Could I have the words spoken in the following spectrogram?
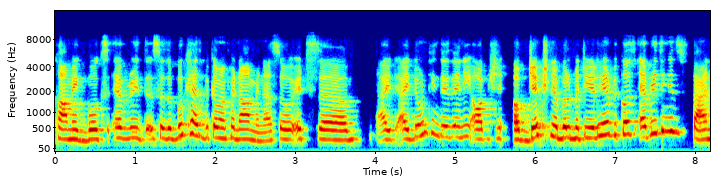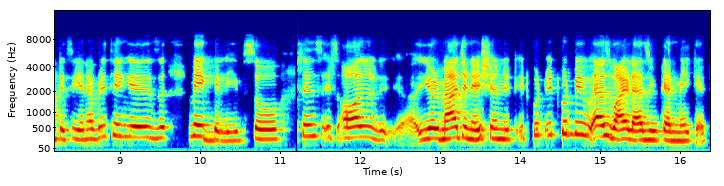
comic books every so the book has become a phenomena. So it's uh, I, I don't think there's any obje- objectionable material here because everything is fantasy and everything is make believe so since it's all uh, your imagination it, it could it could be as wild as you can make it.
